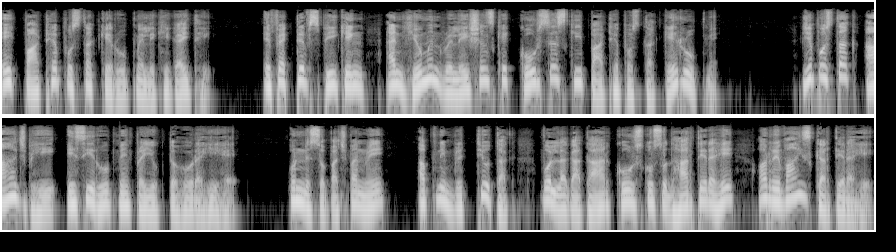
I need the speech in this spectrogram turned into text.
एक पाठ्य पुस्तक के रूप में लिखी गई थी। Effective speaking and human relations के कोर्सेज की पाठ्य पुस्तक के रूप में। ये पुस्तक आज भी इसी रूप में प्रयुक्त हो रही है। 1955 में अपनी मृत्यु तक वो लगातार कोर्स को सुधारते रहे और रिवाइज करते रहे।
